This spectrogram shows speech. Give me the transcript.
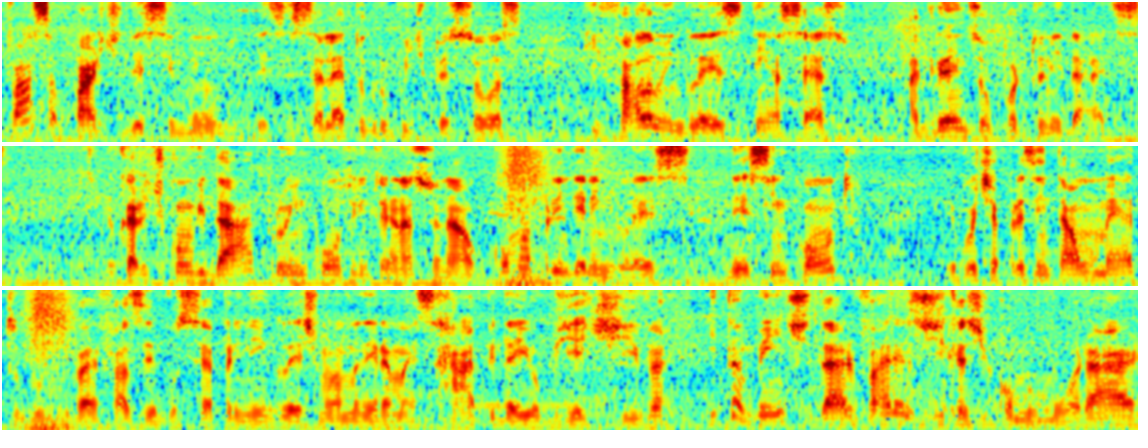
faça parte desse mundo, desse seleto grupo de pessoas que falam inglês e têm acesso a grandes oportunidades. Eu quero te convidar para o encontro internacional Como Aprender Inglês. Nesse encontro, eu vou te apresentar um método que vai fazer você aprender inglês de uma maneira mais rápida e objetiva e também te dar várias dicas de como morar,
